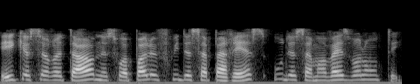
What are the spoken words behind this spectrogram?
et que ce retard ne soit pas le fruit de sa paresse ou de sa mauvaise volonté.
